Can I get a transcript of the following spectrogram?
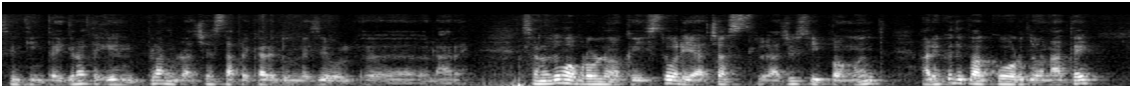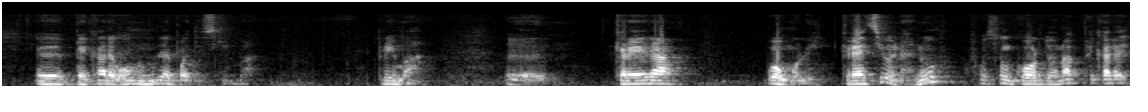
sunt integrate în planul acesta pe care Dumnezeu îl, eh, îl are. Să nu dăm o problemă că istoria aceast, acestui pământ are câteva coordonate pe care omul nu le poate schimba. Prima, crearea omului, creațiunea, nu? A fost un coordonat pe care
